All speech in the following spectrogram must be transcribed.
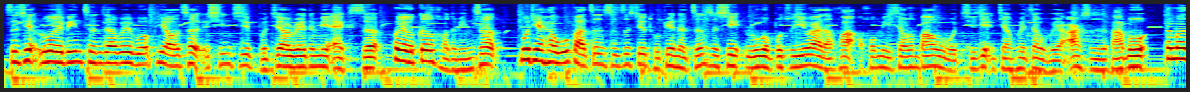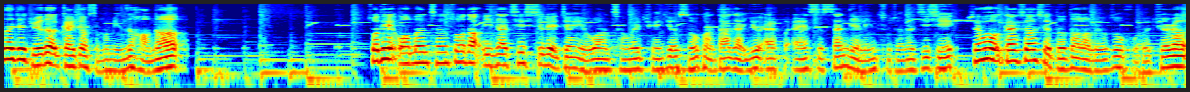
此前，卢伟斌曾在微博辟谣称，新机不叫 Redmi X，会有更好。的名称目前还无法证实这些图片的真实性。如果不出意外的话，红米骁龙八五五旗舰将会在五月二十日发布。那么大家觉得该叫什么名字好呢？昨天我们曾说到，一加七系列将有望成为全球首款搭载 UFS 3.0储存的机型。随后，该消息得到了刘作虎的确认，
